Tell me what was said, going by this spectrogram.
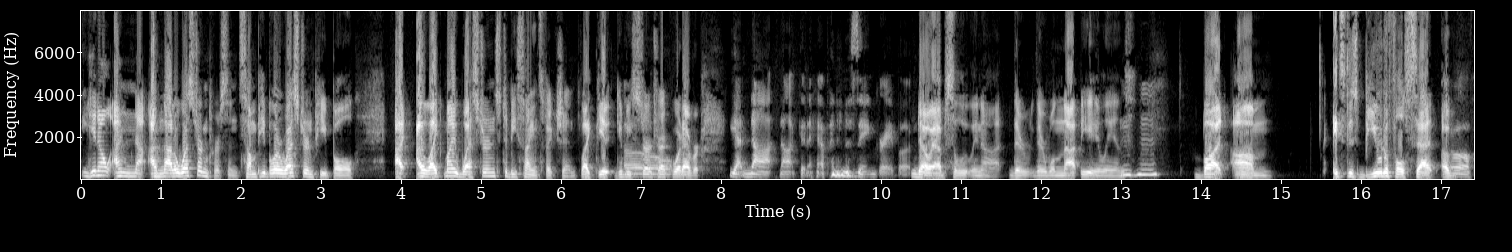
you know, I'm not. I'm not a Western person. Some people are Western people. I, I like my westerns to be science fiction. Like, give, give me Star Oh. Trek, whatever. yeah, not not going to happen in a Zane Grey book. No, absolutely not. There, there will not be aliens. Mhm. But um, it's this beautiful set of Oh,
